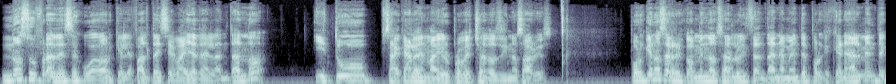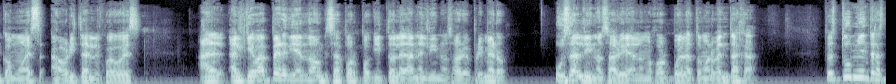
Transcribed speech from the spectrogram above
no sufra de ese jugador que le falta y se vaya adelantando y tú sacarle el mayor provecho de los dinosaurios. ¿Por qué no se recomienda usarlo instantáneamente? Porque generalmente como es ahorita en el juego es al, que va perdiendo, aunque sea por poquito, le dan el dinosaurio primero. Usa el dinosaurio y a lo mejor vuelve a tomar ventaja. Entonces tú mientras,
